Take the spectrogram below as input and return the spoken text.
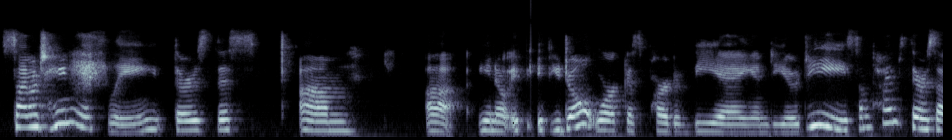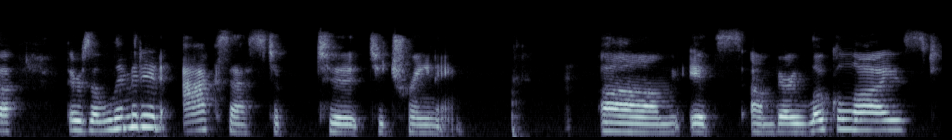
Simultaneously, there's this, um, uh, you know, if, if you don't work as part of VA and DoD, sometimes there's a there's a limited access to to, to training. Um, it's um, very localized.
